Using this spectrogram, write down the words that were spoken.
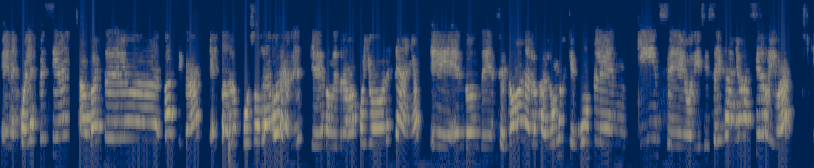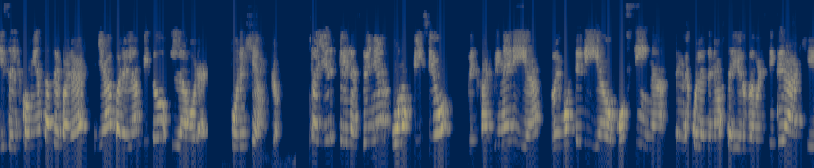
en escuela especial, aparte de la básica, están los cursos laborales, que es donde trabajo yo ahora este año, eh, en donde se toman a los alumnos que cumplen 15 o 16 años hacia arriba y se les comienza a preparar ya para el ámbito laboral. Por ejemplo, talleres que les enseñan un oficio de jardinería, repostería o cocina. En la escuela tenemos talleres de reciclaje.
